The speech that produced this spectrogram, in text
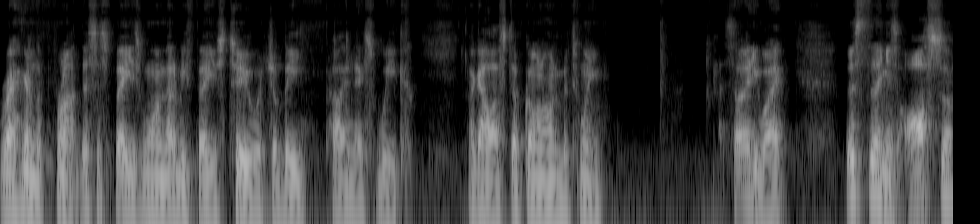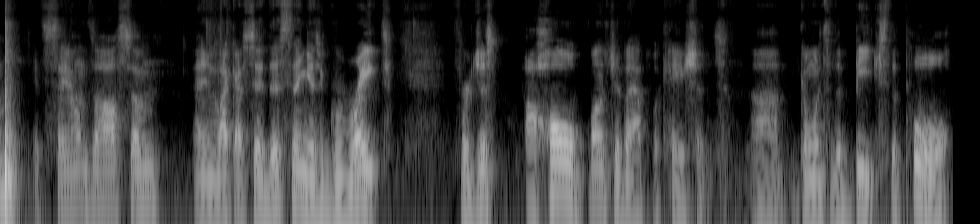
right here in the front. This is phase one. That'll be phase two, which will be probably next week. I got a lot of stuff going on in between. So anyway, this thing is awesome. It sounds awesome. And like I said, this thing is great for just a whole bunch of applications. Uh, going to the beach, the pool,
